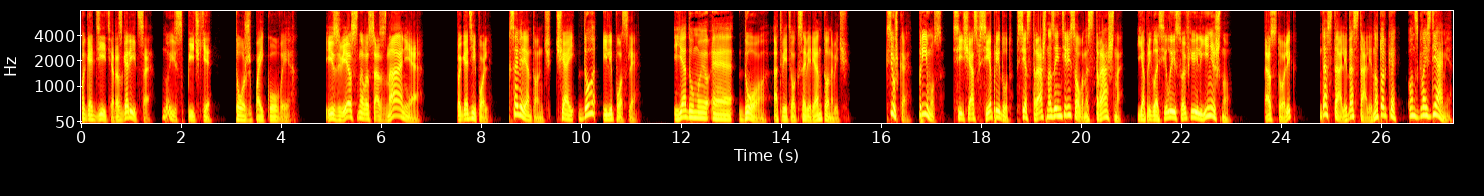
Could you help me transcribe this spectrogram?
Погодите, разгорится. Ну и спички тоже пайковые. Известного сознания. Погоди, Поль. Ксаверий Антонович, чай до или после? Я думаю, э, до, ответил Ксаверий Антонович. Ксюшка, примус. Сейчас все придут. Все страшно заинтересованы, страшно. Я пригласила и Софью Ильиничну. А столик? Достали, достали, но только он с гвоздями.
